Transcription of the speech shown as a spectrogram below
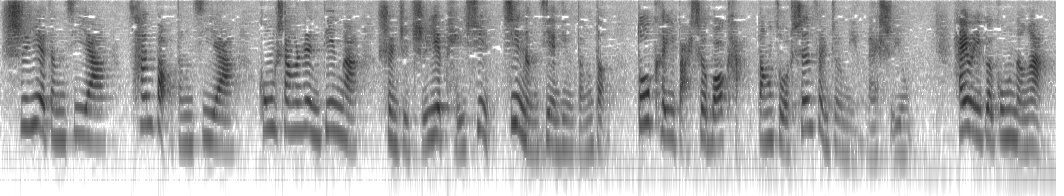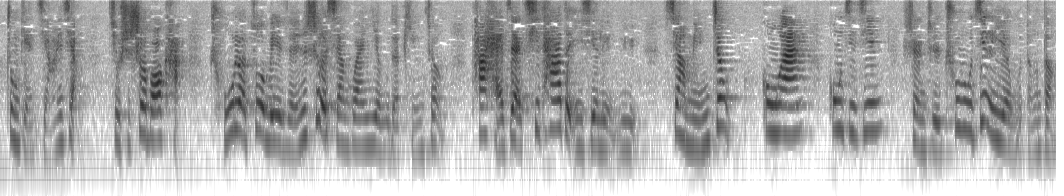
失业登记呀、参保登记呀、工伤认定啊，甚至职业培训、技能鉴定等等。都可以把社保卡当做身份证明来使用。还有一个功能啊，重点讲一讲，就是社保卡除了作为人社相关业务的凭证，它还在其他的一些领域，像民政、公安、公积金，甚至出入境业务等等，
